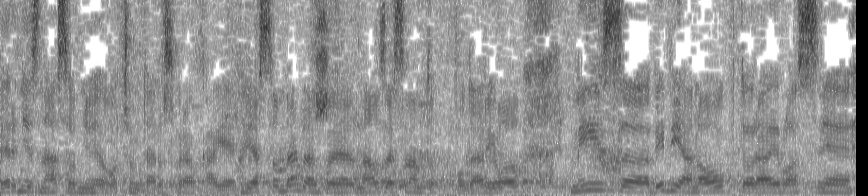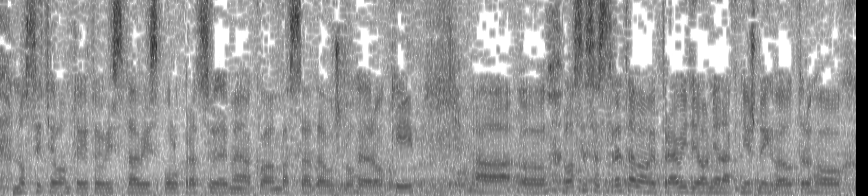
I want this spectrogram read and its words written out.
verne znásobňuje, o čom tá rozprávka je. Ja som rada, že naozaj sa nám to podarilo. My s Bibianou, ktorá je vlastne nositeľom tejto výstavy, spolupracujeme ako ambasáda už dlhé roky a e, vlastne sa stretávame pravidelne na knižných veľtrhoch e,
